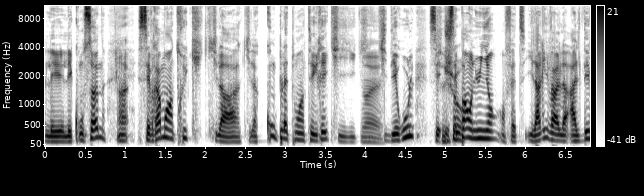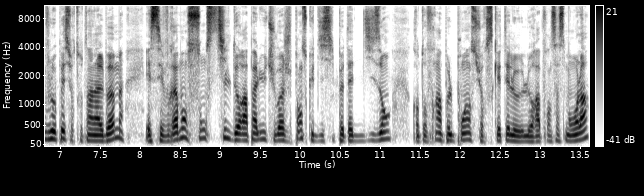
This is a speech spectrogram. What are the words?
les, les consonnes. Ouais. C'est vraiment un truc qu'il a, qu'il a complètement intégré, qui, qui, Ouais. qui déroule. C'est pas ennuyant, en fait. Il arrive à, le- à le développer sur tout un album. Et c'est vraiment son style de rap à lui. Tu vois, je pense que d'ici peut-être 10 ans, quand on fera un peu le point sur ce qu'était le, le rap français à ce moment-là,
